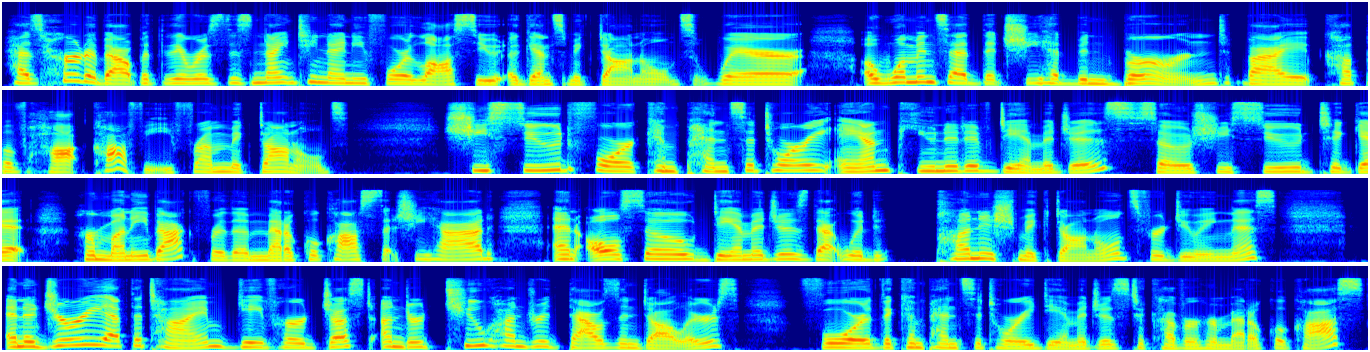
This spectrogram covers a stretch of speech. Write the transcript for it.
has heard about, but there was this 1994 lawsuit against McDonald's where a woman said that she had been burned by a cup of hot coffee from McDonald's. She sued for compensatory and punitive damages. So she sued to get her money back for the medical costs that she had and also damages that would punish McDonald's for doing this. And a jury at the time gave her just under $200,000 for the compensatory damages to cover her medical costs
